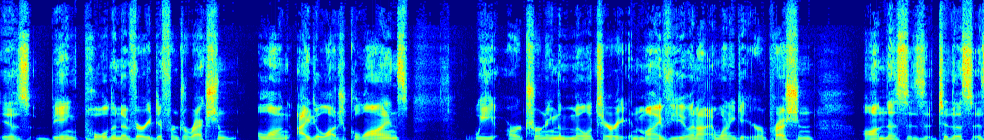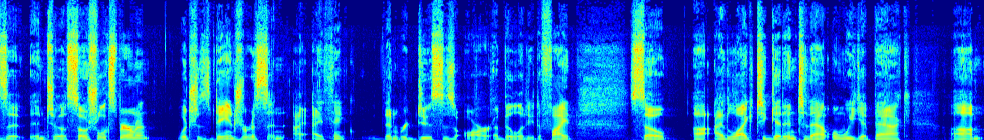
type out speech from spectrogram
is being pulled in a very different direction along ideological lines. We are turning the military, in my view, and I want to get your impression on this. Is to this is it into a social experiment, which is dangerous, and I, I think then reduces our ability to fight. So uh, I'd like to get into that when we get back. Um,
